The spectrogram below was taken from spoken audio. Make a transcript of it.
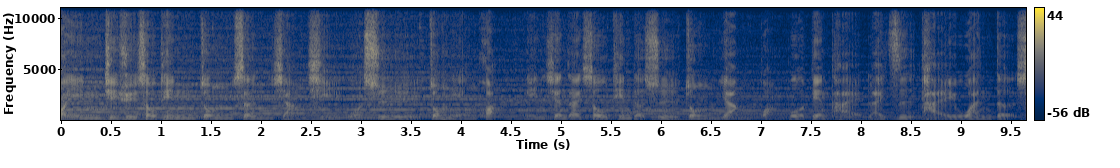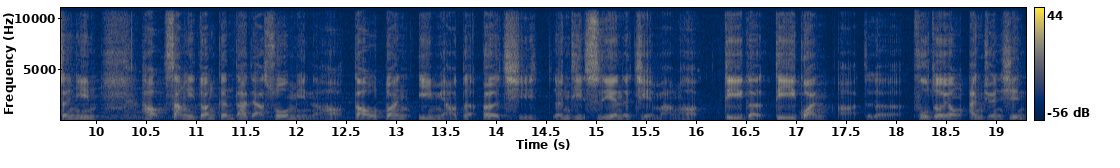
欢迎继续收听钟声响起，我是钟年晃。您现在收听的是中央广播电台来自台湾的声音。好，上一段跟大家说明了哈，高端疫苗的二期人体实验的解盲哈，第一个第一关啊，这个副作用安全性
